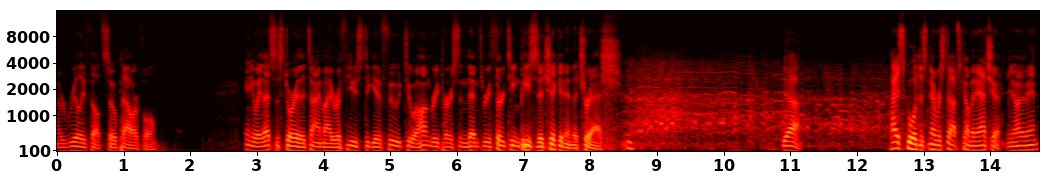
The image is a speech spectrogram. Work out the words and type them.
I really felt so powerful. Anyway, that's the story of the time I refused to give food to a hungry person, then threw 13 pieces of chicken in the trash. yeah. High school just never stops coming at you. You know what I mean?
